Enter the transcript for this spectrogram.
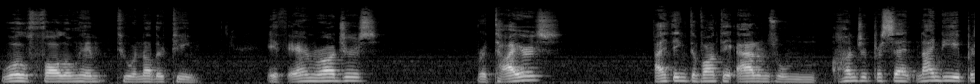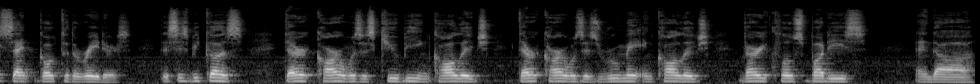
will follow him to another team. If Aaron Rodgers retires, I think Davante Adams will 100%, 98% go to the Raiders. This is because Derek Carr was his QB in college. Derek Carr was his roommate in college, very close buddies, and uh,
